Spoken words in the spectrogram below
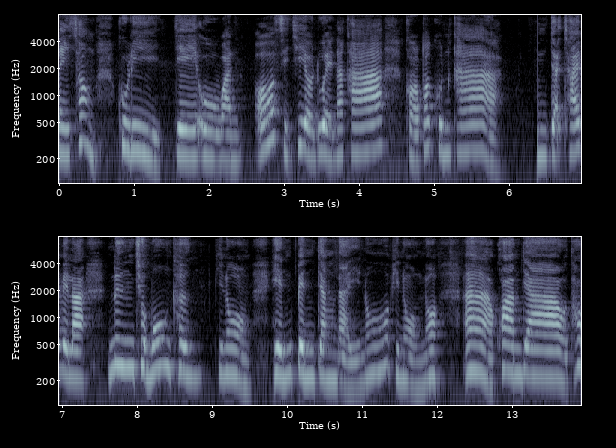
ในช่องคุรี JO1 Official ด้วยนะคะ ขอบพระคุณค่ะ จะใช้เวลาหนึ่งชั่วโมงครึ่งพี่น้อง เห็นเป็นจังใดเนาะพี่น้องเนาะอ่า ความยาวเท่า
